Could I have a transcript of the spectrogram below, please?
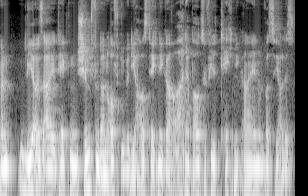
Man, wir als Architekten schimpfen dann oft über die Haustechniker, oh, der baut so viel Technik ein und was sie alles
